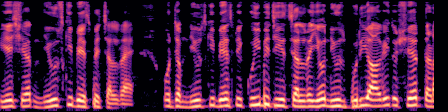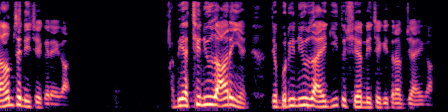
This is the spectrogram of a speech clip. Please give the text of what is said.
ये शेयर न्यूज़ की बेस पे चल रहा है। और जब न्यूज़ की बेस पे कोई भी चीज़ चल रही हो न्यूज़ बुरी आ गई तो शेयर तड़ाम से नीचे करेगा। अभी अच्छी न्यूज़ आ रही है जब बुरी न्यूज़ आएगी तो शेयर नीचे की तरफ़ जाएगा।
